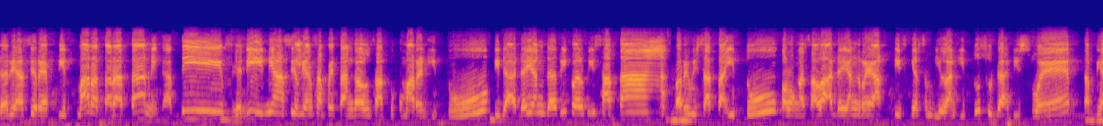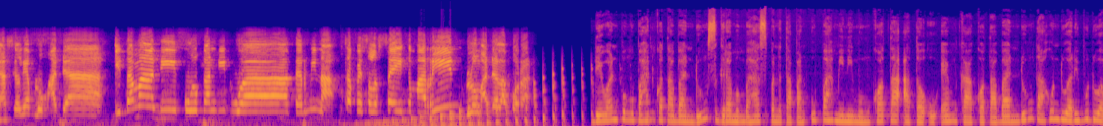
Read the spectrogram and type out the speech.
Dari hasil rapid mah rata-rata negatif. Okay. Jadi ini hasil yang sampai tanggal 1 kemarin itu tidak ada yang dari pariwisata. Pariwisata itu kalau nggak salah ada yang reaktifnya 9 itu sudah di swab, tapi hasilnya belum ada. Kita mah dipulkan di dua terminal. Sampai selesai kemarin belum ada laporan. Dewan Pengupahan Kota Bandung segera membahas penetapan upah minimum kota atau UMK Kota Bandung tahun 2021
